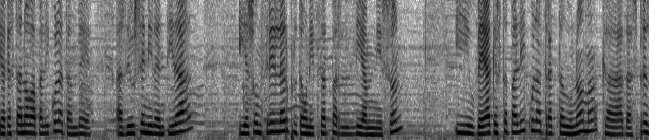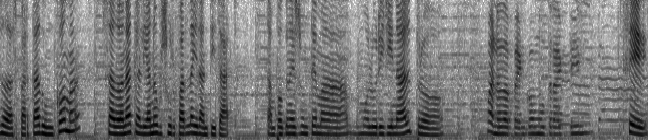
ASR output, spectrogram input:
I aquesta nova pel·lícula també. Es diu Sin Identitat i és un thriller protagonitzat per Liam Neeson. I bé, aquesta pel·lícula tracta d'un home que, després de despertar d'un coma, s'adona que li han usurpat la identitat. Tampoc no és un tema molt original, però Bueno, depèn com ho tractin. Sí,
